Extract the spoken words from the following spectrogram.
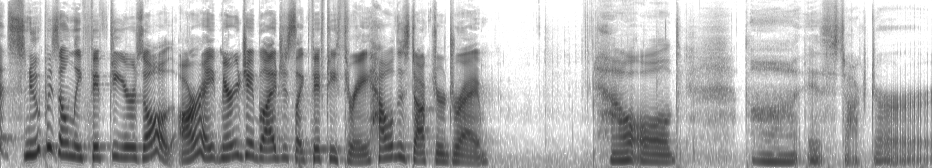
that Snoop is only 50 years old. All right, Mary J. Blige is like 53. How old is Dr. Dre? How old uh, is Dr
